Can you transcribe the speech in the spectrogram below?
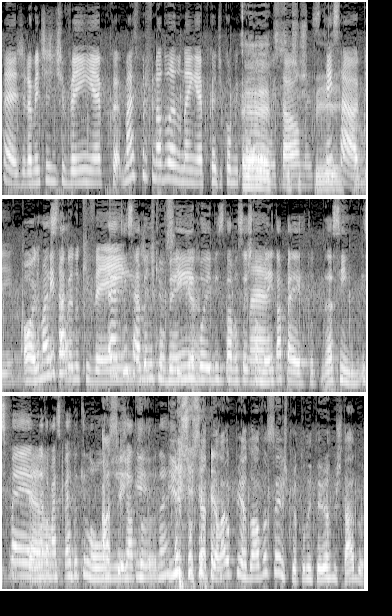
É, geralmente a gente vem em época. Mais pro final do ano, né? Em época de Comic Con É, e tal. Mas quem sabe? Olha, mas Quem tá- sabe ano que vem. É, quem a sabe ano que vem consiga. eu vou ir visitar vocês É. também, tá perto. Assim, espero, Então. né? Tá mais perto do que longe, Assim, já tô, e- né? isso se até lá eu perdoar vocês, porque eu tô no interior do estado.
